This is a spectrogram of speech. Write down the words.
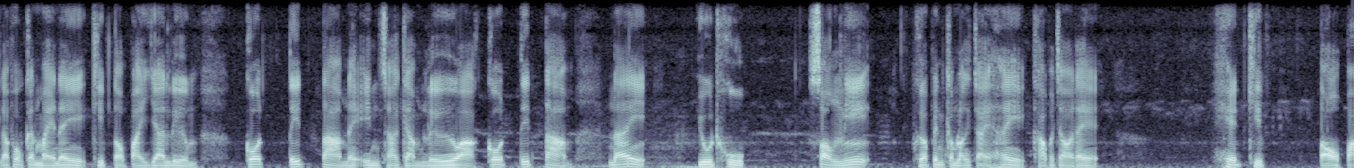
แล้วพบกันใหม่ในคลิปต่อไปอย่าลืมกดติดตามใน Instagram หรือว่ากดติดตามใน YouTube ส่องนี้ พื่อเป็นกำลังใจให้ข้าพเจ้าได้เฮ็ดคลิปต่อไป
